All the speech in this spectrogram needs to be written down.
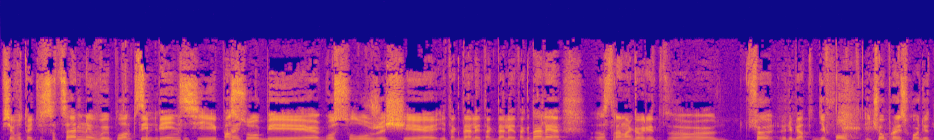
все вот эти социальные выплаты, Абсолютно. пенсии, пособия, госслужащие и так далее, и так далее, и так далее. Страна говорит, э, все, ребята, дефолт. И что происходит?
